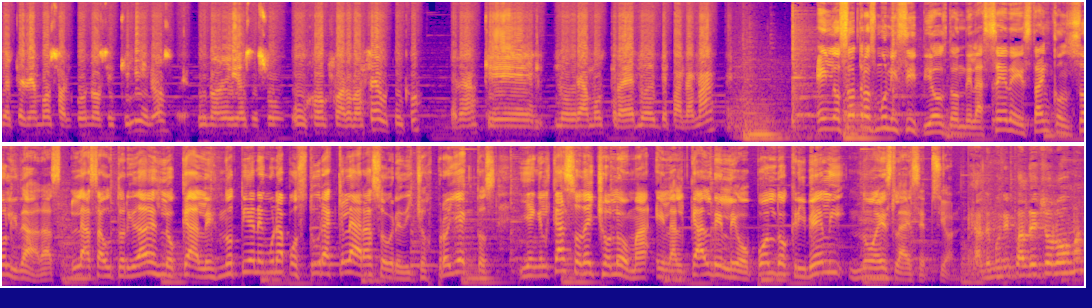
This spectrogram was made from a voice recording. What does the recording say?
ya tenemos algunos inquilinos, uno de ellos es un, un farmacéutico, ¿verdad? que logramos traerlo desde Panamá. En los otros municipios donde las sedes están consolidadas, las autoridades locales no tienen una postura clara sobre dichos proyectos y en el caso de Choloma, el alcalde Leopoldo Crivelli no es la excepción. El alcalde municipal de Choloma,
